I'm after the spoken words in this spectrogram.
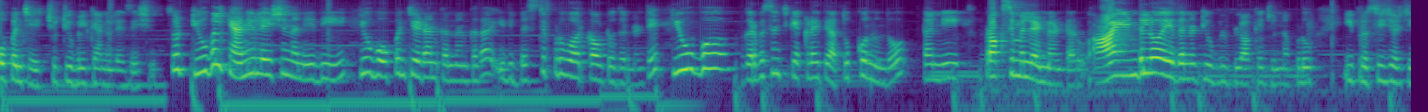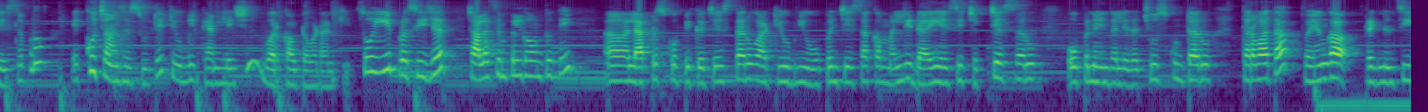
ఓపెన్ చేయొచ్చు tubal cannulization. So tubal cannulation అనేది ట్యూబ్ ఓపెన్ చేయడానికి అన్నాను కదా ఇది బెస్ట్ ఎప్పుడు వర్కౌట్ అవుతుంది అంటే ట్యూబ్ గర్భసంచికి ఎక్కడైతే అతుక్కొని ఉందో దాన్ని ప్రాక్సిమల్ ఎండ్ అంటారు. ఆ ఎండ్లో ఏదైనా ట్యూబల్ బ్లాకేజ్ ఉన్నప్పుడు ఈ ప్రొసీజర్ చేసినప్పుడు ఎక్కువ ఛాన్సెస్ ఉంటాయి ట్యూబుల్ క్యాన్యులేషన్ వర్కౌట్ అవ్వడానికి. సో ఈ ప్రొసీజర్ చాలా సింపుల్గా ఉంటుంది. లాప్రోస్కోపిక్గా చేస్తారు. ఆ ట్యూబ్ని ఓపెన్ చేశాక మళ్ళీ డై వేసి చెక్ చేస్తారు. ఓపెన్ అయిందా లేదా చూసుకుంటారు. తర్వాత స్వయంగా ప్రెగ్నెన్సీ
